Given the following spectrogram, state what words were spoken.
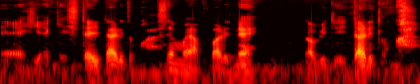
えー日焼けしていたりとか、背もやっぱりね、伸びていたりとか、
